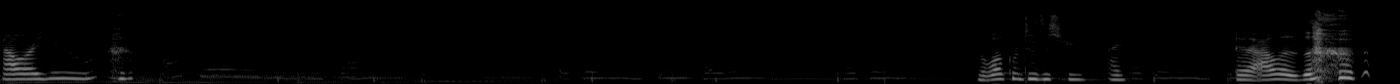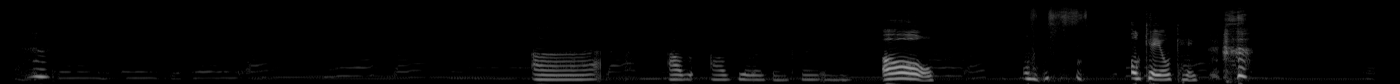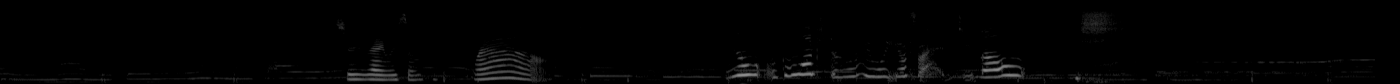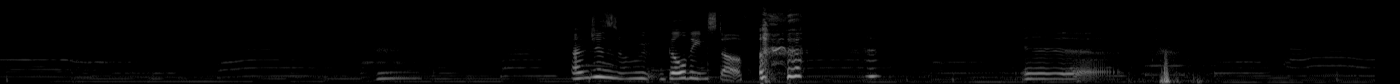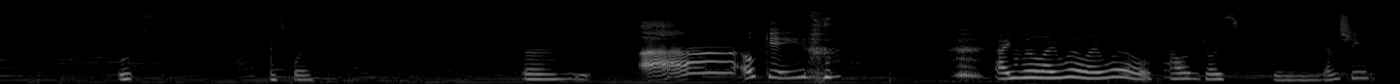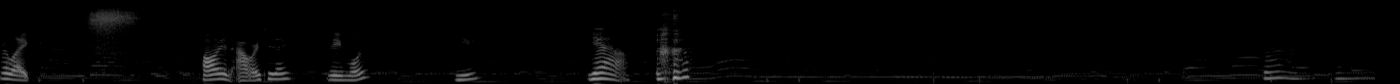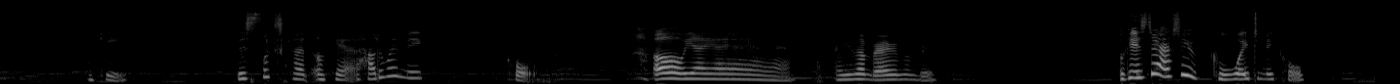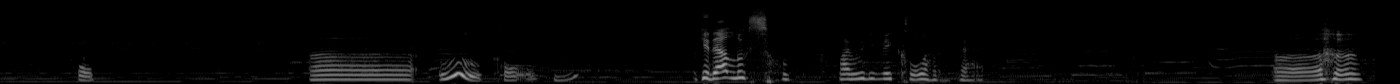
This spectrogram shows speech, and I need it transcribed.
How are you? welcome to the stream. I uh, I was uh I'll I'll be looking current in the Oh Okay, okay. Should write with some friends. Wow. You know, go watch the movie with your friends, you know? I'm just building stuff. uh, oops. I swear. Uh, you. Ah, okay. I will, I will, I will. I'll enjoy streaming. I'm streaming for like probably an hour today. Maybe more? Maybe? Yeah. okay. This looks kind of okay. How do I make coal? Oh, yeah, yeah, yeah, yeah, yeah. I remember, I remember. Okay, is there actually a cool way to make coal? Coal. Uh, ooh, coal piece. Okay, that looks so... Why would you make coal out of that? Uh...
